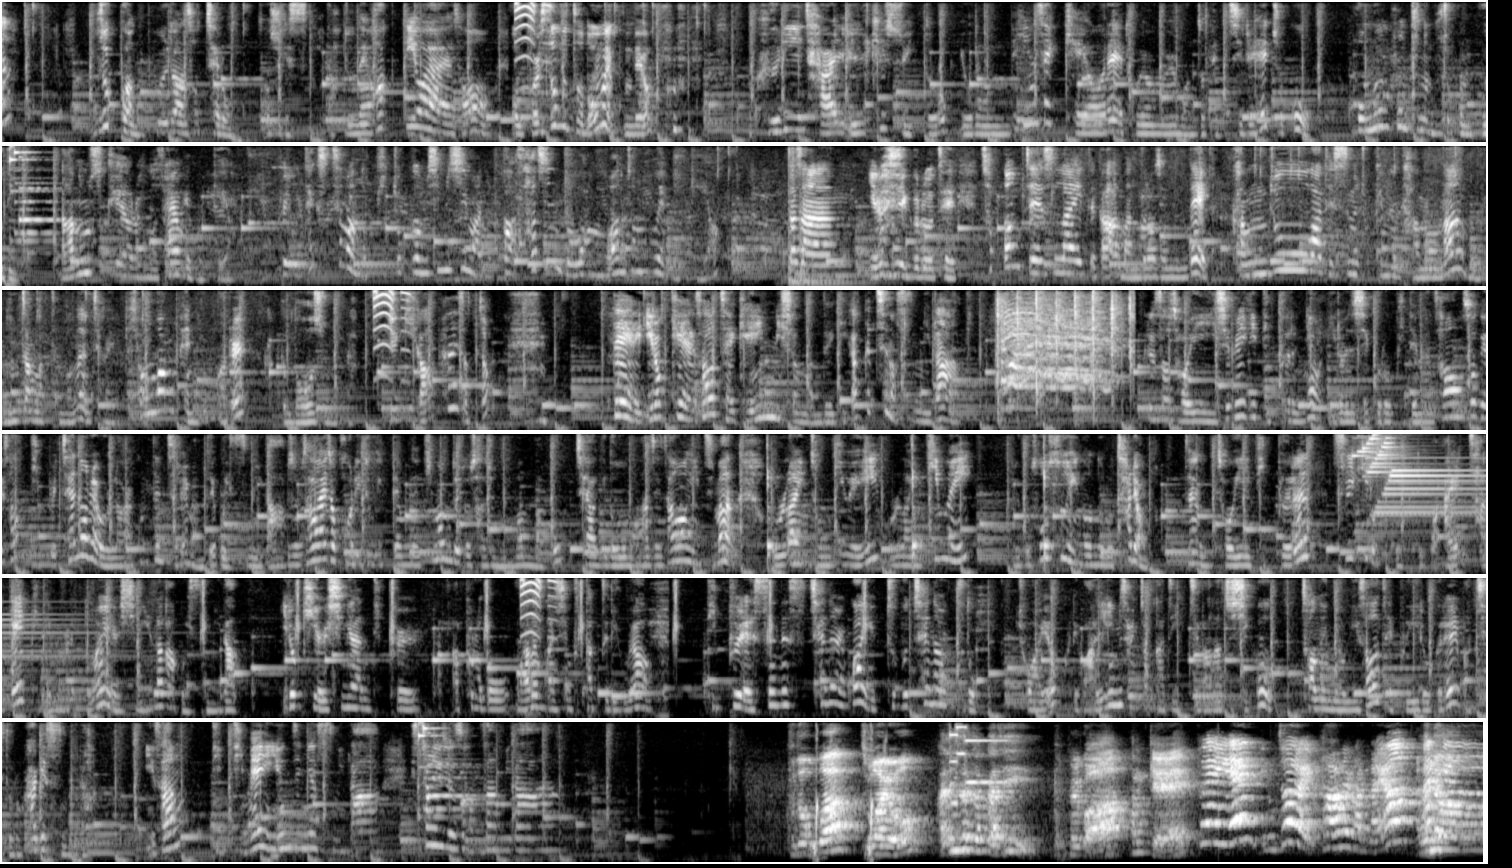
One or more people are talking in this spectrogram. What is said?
무조건 볼드한 서체로 써주겠습니다. 눈에 확 띄어야 해서 어, 벌써부터 너무 예쁜데요? 글이 잘 읽힐 수 있도록 이런 흰색 계열의 도형을 먼저 배치를 해주고 본문 폰트는 무조건 고딕 나눔 스퀘어를 한번 사용해 볼게요. 그리고 텍스트만 넣기 조금 심심하니까 사진도 한번 첨부해 볼게요. 짜잔! 이런 식으로 제 첫 번째 슬라이드가 만들어졌는데 강조가 됐으면 좋겠는 단어나 뭐 문장 같은 거는 제가 이렇게 형광펜 효과를 가끔 넣어줍니다. 읽기가 편해졌죠? 네, 이렇게 해서 제 개인 미션 만들기가 끝이 났습니다. 그래서 저희 21기 디플은요 이런 식으로 비대면 상황 속에서 디플 채널에 올라갈 콘텐츠를 만들고 있습니다. 요즘 사회적 거리두기 때문에 팀원들도 자주 못 만나고 제약이 너무 많아진 상황이지만 온라인 정기회의, 온라인 팀회의, 그리고 소수 인원으로 촬영 등 저희 디플은 슬기롭게 그리고 알차게 비대면 활동을 열심히 해나가고 있습니다. 이렇게 열심히 하는 디플 앞으로도 많은 관심 부탁드리고요. 디플 SNS 채널과 유튜브 채널 구독, 좋아요, 그리고 알림 설정까지 잊지 말아주시고 저는 여기서 제 브이로그를 마치도록 하겠습니다. 이상 D팀의 이윤진이었습니다. 시청해주셔서 감사합니다. 구독과 좋아요 알림 설정까지 댓글과 함께 플레이 앤 인조이! 다음에 만나요. 안녕.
